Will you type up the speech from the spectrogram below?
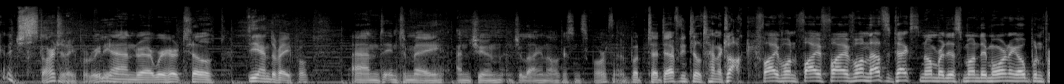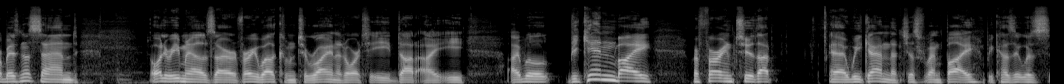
Kind of just started April, really, and uh, we're here till the end of April and into May and June and July and August and so forth. But uh, definitely till 10 o'clock. 51551. That's the text number this Monday morning, open for business. And all your emails are very welcome to ryan at rte.ie. I will begin by referring to that uh, weekend that just went by because it was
